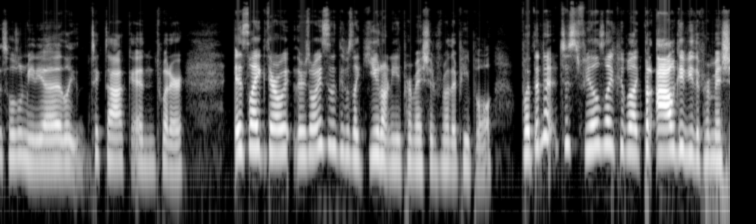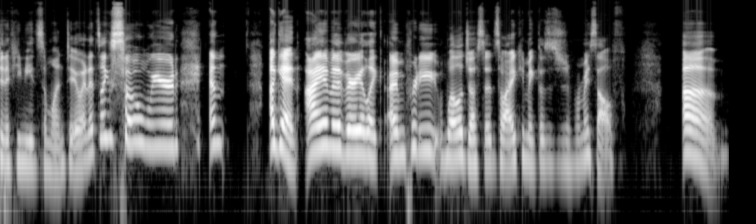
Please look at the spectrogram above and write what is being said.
social media, like TikTok and Twitter, is like there there's always like people like you don't need permission from other people. But then it just feels like people are like, but I'll give you the permission if you need someone to. And it's like so weird. And again, I am in a very like I'm pretty well adjusted, so I can make those decisions for myself. Um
